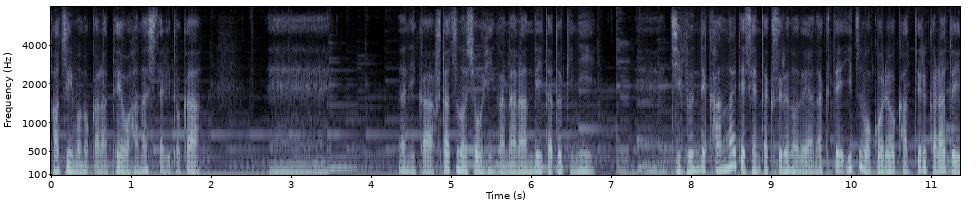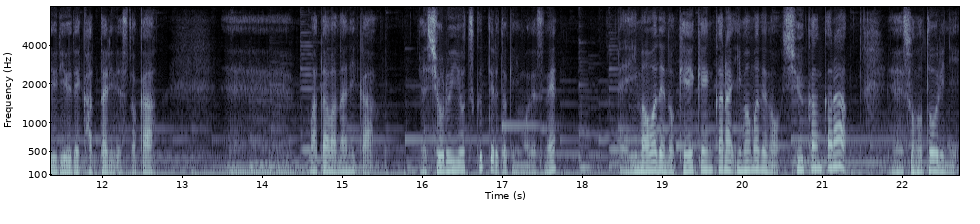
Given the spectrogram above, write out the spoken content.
熱いものから手を離したりとか、えー、何か2つの商品が並んでいた時に、えー、自分で考えて選択するのではなくていつもこれを買ってるからという理由で買ったりですとか、えー、または何か書類を作ってる時にもですね今までの経験から今までの習慣からその通りに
